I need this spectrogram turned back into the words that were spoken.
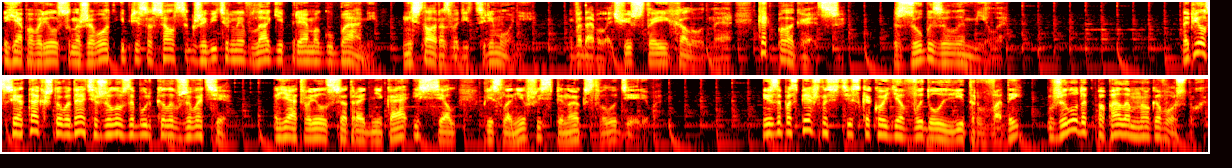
Я повалился на живот и присосался к живительной влаге прямо губами, не стал разводить церемонии. Вода была чистая и холодная, как полагается. Зубы заломило. Напился я так, что вода тяжело забулькала в животе. Я отвалился от родника и сел, прислонившись спиной к стволу дерева. Из-за поспешности, с какой я выдул литр воды, в желудок попало много воздуха,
